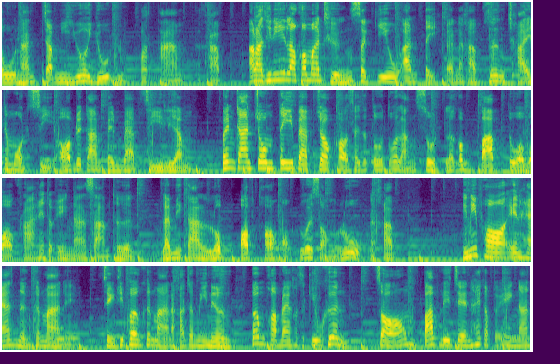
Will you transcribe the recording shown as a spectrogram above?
ตรูนั้นจะมียั่วยุอยู่ก็ตามนะครับเอาล่ะทีนี้เราก็มาถึงสกิลอันติกันนะครับ ซึ่งใช้ทั้งหมด 4 ออฟด้วยการเป็นแบบสี่เหลี่ยม เป็นการโจมตีแบบเจาะเกาะใส่ศัตรูตัวหลังสุด แล้วก็บัฟตัววอลคราให้ตัวเองนาน 3 เทิร์นและมีการลบออฟทองออกด้วย 2 ลูกนะครับ ทีนี้พอ enhance 1 ขึ้นมาเนี่ยสิ่งที่เพิ่มขึ้นมานะครับจะมี 1 เพิ่มความแรงของสกิลขึ้น 2. บัฟรีเจนให้กับตัวเองนาน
